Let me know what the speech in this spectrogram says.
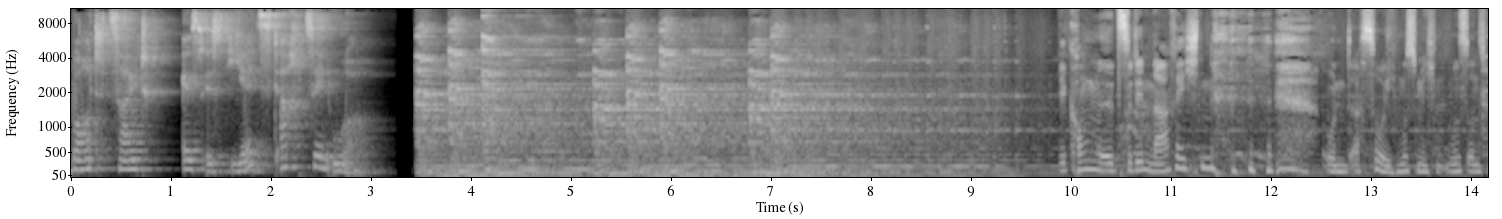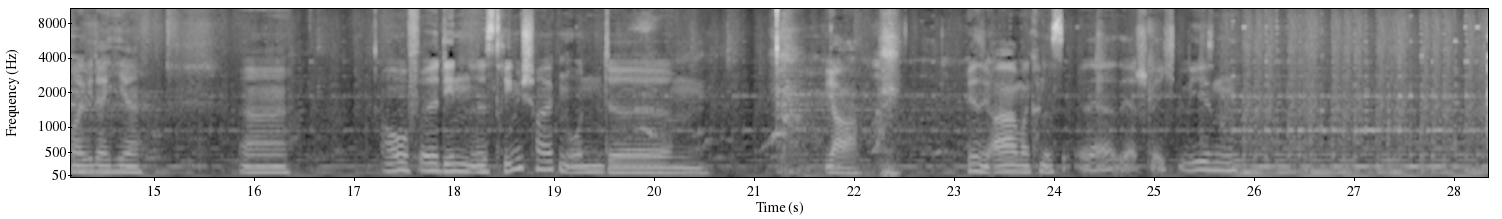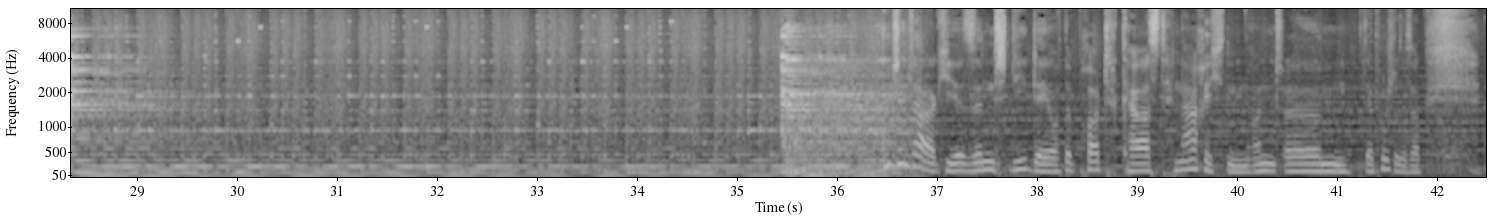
Bordzeit, es ist jetzt 18 Uhr. Wir kommen äh, zu den Nachrichten. Und ach so, ich muss mich muss uns mal wieder hier äh, auf äh, den äh, Stream schalten und ähm, ja. Ah, man kann es sehr, sehr schlecht lesen. Tag, hier sind die Day of the Podcast Nachrichten und ähm, der Puschel ist ab.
